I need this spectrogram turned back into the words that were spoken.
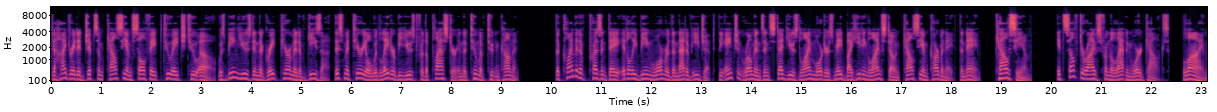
dehydrated gypsum calcium sulfate 2H2O was being used in the Great Pyramid of Giza. This material would later be used for the plaster in the tomb of Tutankhamun. The climate of present-day Italy being warmer than that of Egypt, the ancient Romans instead used lime mortars made by heating limestone calcium carbonate. The name calcium itself derives from the Latin word calx, lime,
